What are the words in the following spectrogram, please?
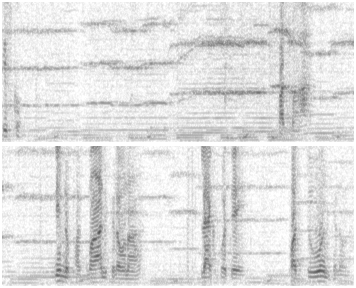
తీసుకో. పద్మ నిన్ను పద్మ అని పిలవనా? లేకపోతే పద్దు అని పిలవనా?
